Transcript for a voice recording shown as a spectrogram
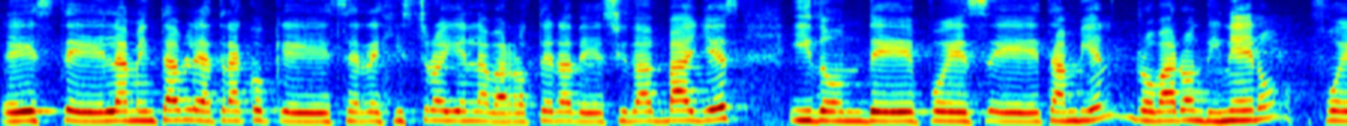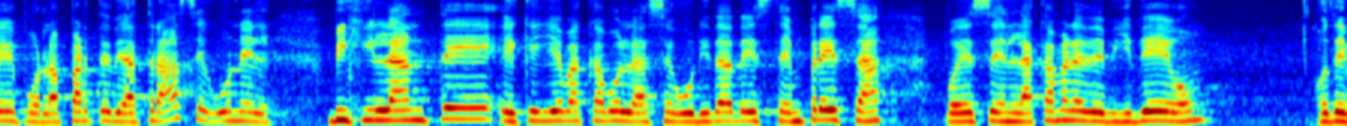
este lamentable atraco que se registró ahí en la barrotera de Ciudad Valles y donde pues eh, también robaron dinero, fue por la parte de atrás, según el vigilante eh, que lleva a cabo la seguridad de esta empresa, pues en la cámara de video o de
